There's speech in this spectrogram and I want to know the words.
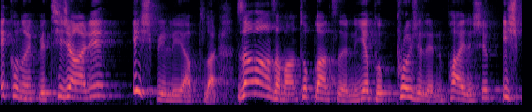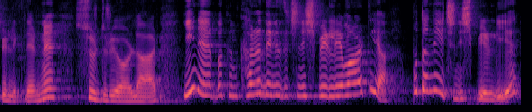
Ekonomik ve ticari işbirliği yaptılar. Zaman zaman toplantılarını yapıp projelerini paylaşıp işbirliklerini sürdürüyorlar. Yine bakın Karadeniz için işbirliği vardı ya. Bu da ne için işbirliği?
